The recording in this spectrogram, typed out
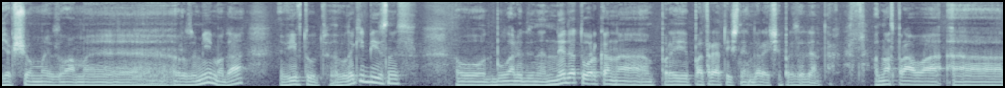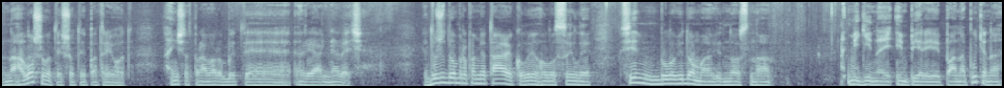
якщо ми з вами е, розуміємо, да, вів тут великий бізнес. От, була людина недоторкана при патріотичних, до речі, президентах. Одна справа е, наголошувати, що ти патріот, а інша справа робити реальні речі. Я дуже добре пам'ятаю, коли оголосили, всім було відомо відносно медійної імперії пана Путіна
